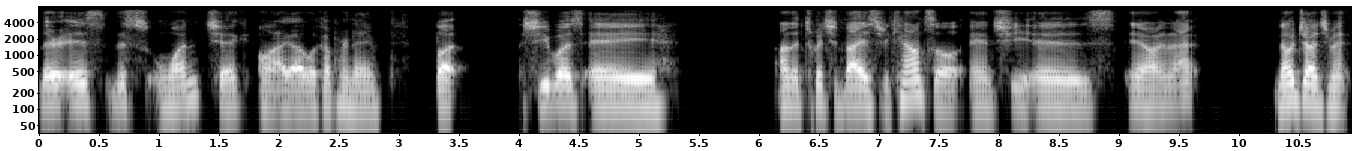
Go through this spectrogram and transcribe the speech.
there is this one chick oh i gotta look up her name but she was a on the twitch advisory council and she is you know and i no judgment.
